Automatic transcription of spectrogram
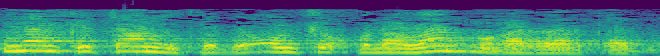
اینم کسانی که به اون خداوند مقرر کرده.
